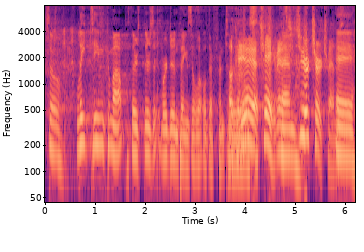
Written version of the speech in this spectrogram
So lead team, come up. There's, there's, we're doing things a little different. Today. Okay, yeah, yeah. Che, man, um, it's your church, man. Uh,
